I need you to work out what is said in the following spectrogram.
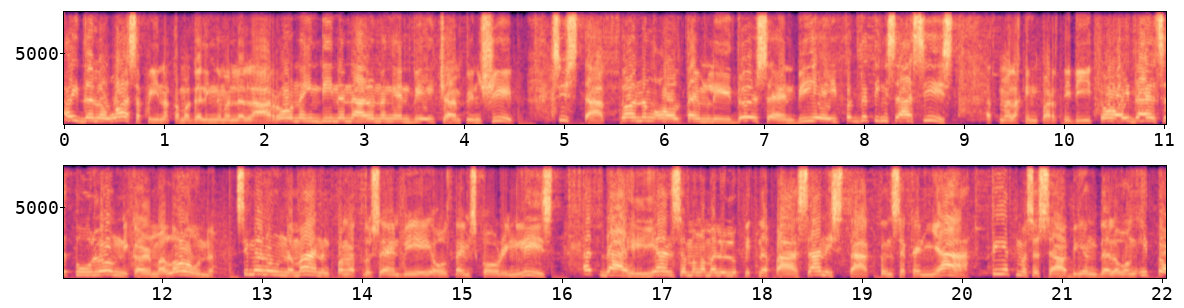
ay dalawa sa pinakamagaling na manlalaro na hindi nanalo ng NBA Championship. Si Stockton ang all-time leader sa NBA pagdating sa assist at malaking parte dito ay dahil sa tulong ni Karl Malone. Si Malone naman ang pangatlo sa NBA all-time scoring list at dahil yan sa mga malulupit na pasa ni Stockton sa kanya. Kaya't masasabing ang dalawang ito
